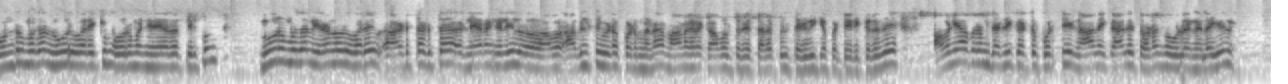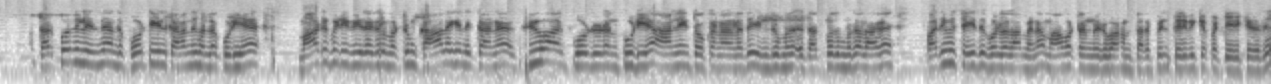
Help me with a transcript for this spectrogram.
ஒன்று முதல் நூறு வரைக்கும் ஒரு மணி நேரத்திற்கும் நூறு முதல் இருநூறு வரை அடுத்தடுத்த நேரங்களில் அவ- அவிழ்த்து விடப்படும் என மாநகர காவல்துறை தரப்பில் தெரிவிக்கப்பட்டிருக்கிறது. அவனியாபுரம் ஜல்லிக்கட்டு போட்டி நாளை காலை தொடங்க உள்ள நிலையில் தற்போதிலிருந்து அந்த போட்டியில் கலந்து கொள்ளக்கூடிய மாடுபிடி வீரர்கள் மற்றும் காளைகளுக்கான கியூஆர் கோடுடன் கூடிய ஆன்லைன் டோக்கனானது இன்று முதல் தற்போது முதலாக பதிவு செய்து கொள்ளலாம் என மாவட்ட நிர்வாகம் தரப்பில் தெரிவிக்கப்பட்டிருக்கிறது.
